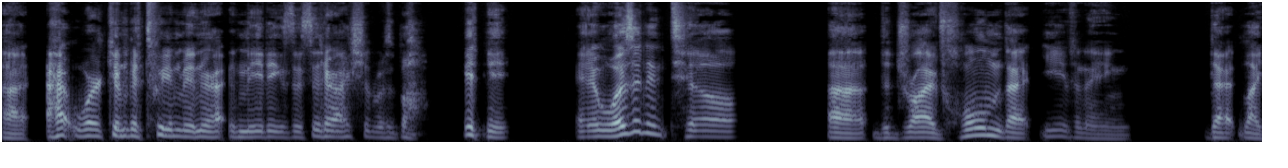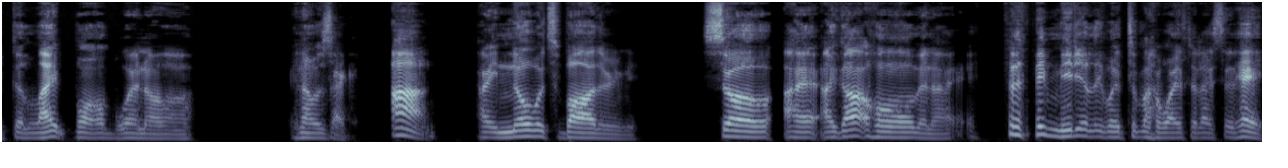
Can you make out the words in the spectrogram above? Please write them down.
Uh, at work, in between meetings, this interaction was bothering me, and it wasn't until uh, the drive home that evening that like the light bulb went off, and I was like, ah, I know what's bothering me. So I, I got home and I immediately went to my wife and I said, hey,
